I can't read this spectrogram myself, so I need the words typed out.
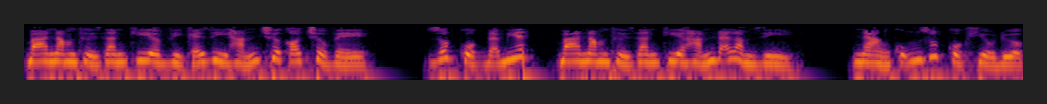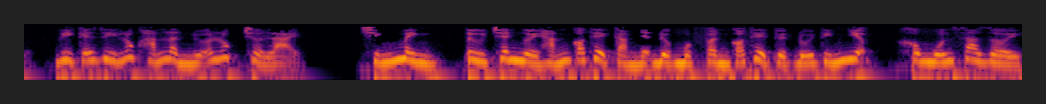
ba năm thời gian kia vì cái gì hắn chưa có trở về. Rốt cuộc đã biết, ba năm thời gian kia hắn đã làm gì. Nàng cũng rốt cuộc hiểu được, vì cái gì lúc hắn lần nữa lúc trở lại, Chính mình, từ trên người hắn có thể cảm nhận được một phần có thể tuyệt đối tín nhiệm, không muốn xa rời.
